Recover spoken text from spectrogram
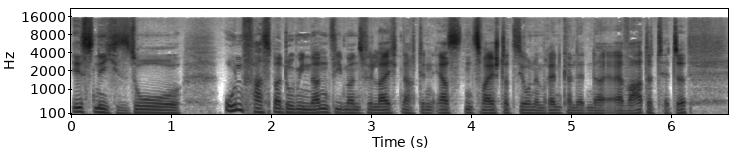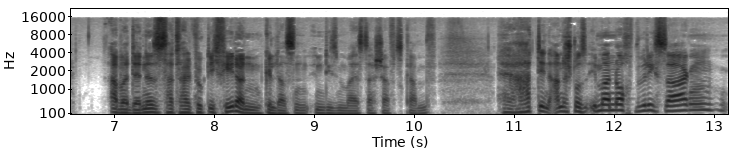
Ist nicht so unfassbar dominant, wie man es vielleicht nach den ersten zwei Stationen im Rennkalender erwartet hätte. Aber Dennis hat halt wirklich Federn gelassen in diesem Meisterschaftskampf. Er hat den Anschluss immer noch, würde ich sagen.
